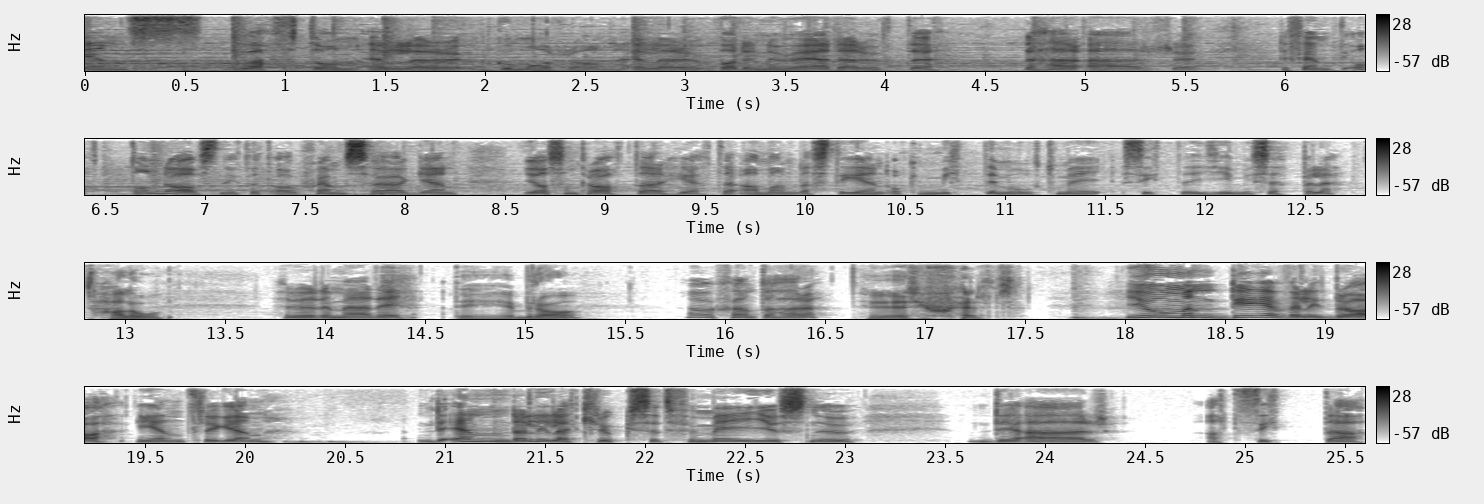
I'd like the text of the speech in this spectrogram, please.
Dagens, god afton eller god morgon eller vad det nu är där ute. Det här är eh, det 58 avsnittet av Skämshögen. Jag som pratar heter Amanda Sten och mitt emot mig sitter Jimmy Seppele. Hallå, Hur är det med dig? det är bra. Ja, vad skönt att höra. Hur är det själv? Jo, men det är väldigt bra egentligen. Det enda lilla kruxet för mig just nu, det är att sitta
